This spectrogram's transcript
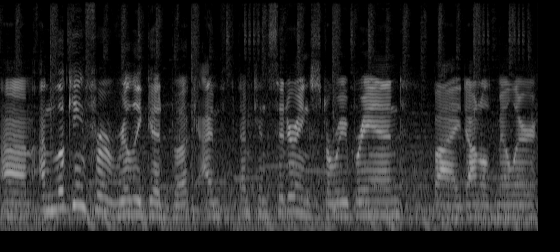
um, I'm looking for a really good book. I'm, I'm considering Storybrand by Donald Miller.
